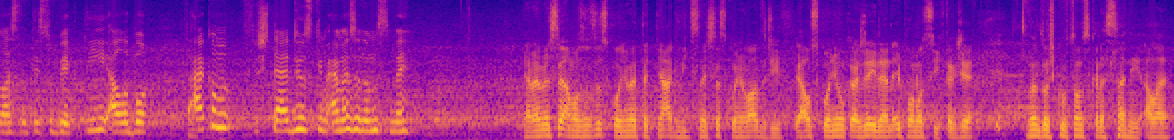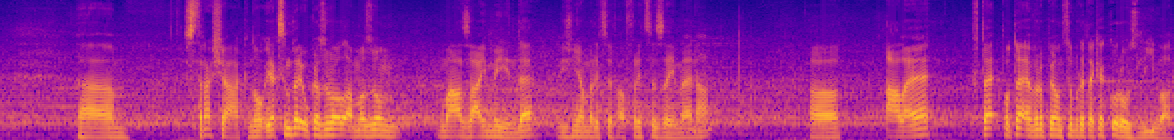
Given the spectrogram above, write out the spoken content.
vlastne tie subjekty, alebo v akom štádiu s tým Amazonom sme? Já nevím, jestli Amazon se skloňuje teď nějak víc, než se skloňoval dřív. Já ho skloňuji každý den i po nocích, takže jsem trošku v tom zkreslený, ale um, strašák. No, jak jsem tady ukazoval, Amazon má zájmy jinde, v Jižní Americe, v Africe zejména, uh, ale v té, po té Evropě on se bude tak jako rozlívat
